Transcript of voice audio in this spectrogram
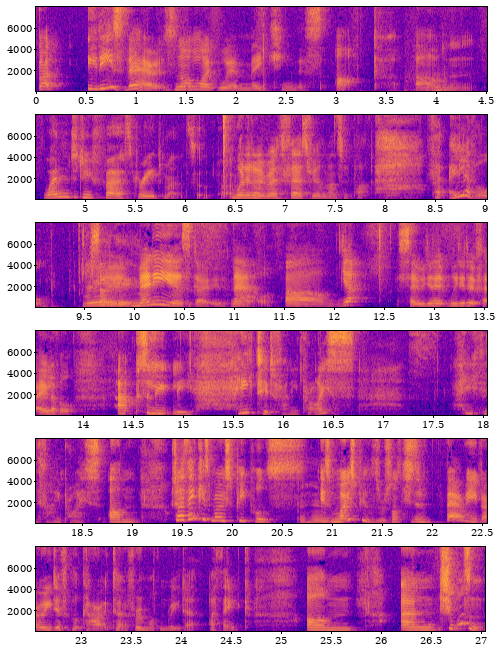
But it is there. It's not like we're making this up. Um, When did you first read Mansfield Park? when did I first read Mansfield Park? For A level. Really? So many years ago now. Um, yeah. So we did it. We did it for A level. Absolutely hated Fanny Price. Hated Fanny Price. Um, which I think is most people's is most people's response. She's a very very difficult character for a modern reader. I think. Um, and she wasn't,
